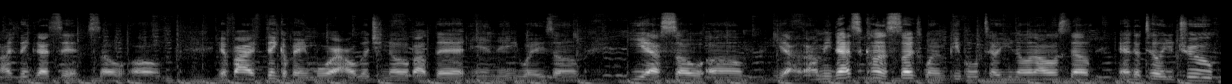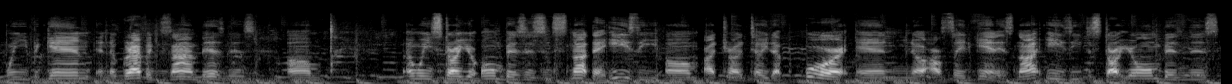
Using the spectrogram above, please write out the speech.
I think that's it. So um, if I think of any more, I'll let you know about that. And anyways, um, yeah, so, um, yeah, I mean, that's kind of sucks when people tell you no and all that stuff. And to tell you the truth, when you begin in the graphic design business, um, and when you start your own business, it's not that easy. Um, I tried to tell you that before, and you know, I'll say it again. It's not easy to start your own business,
